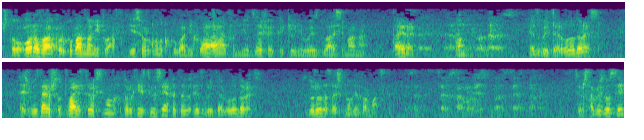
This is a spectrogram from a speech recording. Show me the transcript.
Что у Орова куркубан но не клав. Есть Оргману куркубан не клав, у него Зефи, какие у него есть два Симана Тайра, он Эцбейтер Володорес. Значит, мы знаем, что два из трех Симонов, которых есть у всех, это Эцбейтер Володорес. Это уже достаточно много информации. Самые есть 20 лет, Те же самые 20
